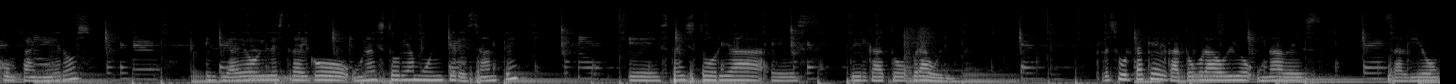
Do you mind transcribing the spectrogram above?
compañeros. El día de hoy les traigo una historia muy interesante. Esta historia es del gato Braulio. Resulta que el gato Braulio una vez salió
